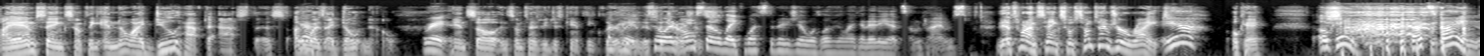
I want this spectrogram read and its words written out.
I am saying something, and no, I do have to ask this, Yeah. otherwise I don't know. right And so, and sometimes we just can't think clearly in these so situations. and also like what's the big deal with looking like an idiot sometimes That's what I'm saying. So sometimes you're right. yeah Okay. okay that's fine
